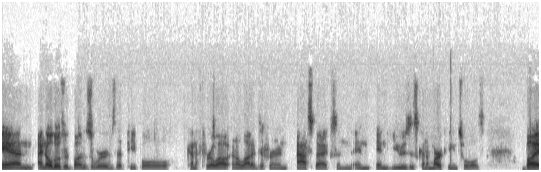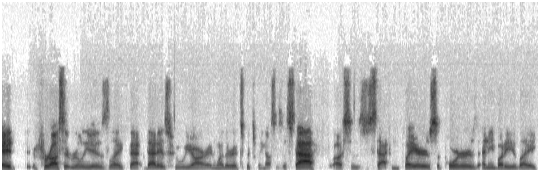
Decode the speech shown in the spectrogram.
And I know those are buzzwords that people kind of throw out in a lot of different aspects and and, and use as kind of marketing tools but for us it really is like that that is who we are and whether it's between us as a staff us as staff and players supporters anybody like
